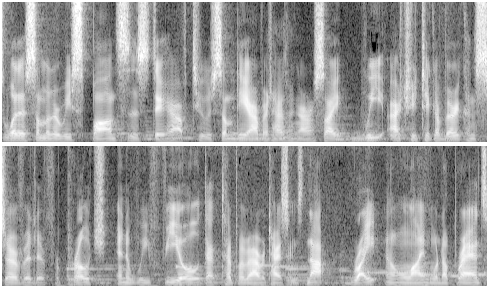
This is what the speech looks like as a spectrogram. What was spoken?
what are some of the responses they have to some of the advertising on our site. We actually take a very conservative approach and we feel that type of advertising is not right and aligned with our brands.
